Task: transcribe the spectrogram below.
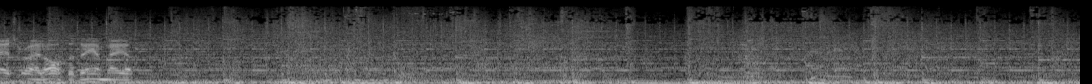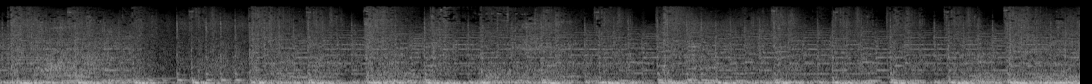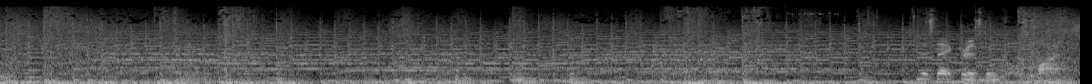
That's right off the damn map. That crystal. Fine.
